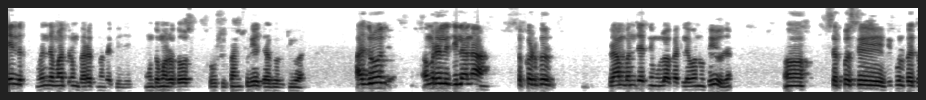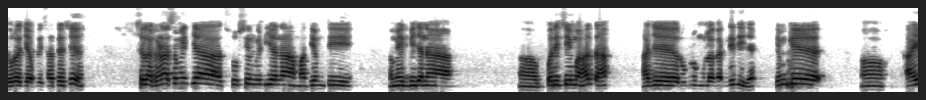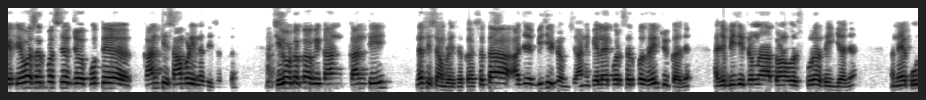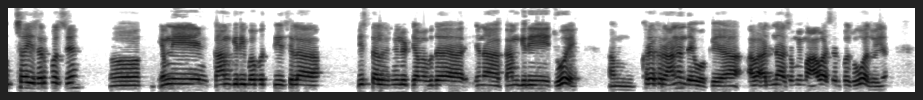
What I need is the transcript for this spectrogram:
હિન્દ. વંદે માતરમ, ભારત માતા કી હું તમારો દોસ્ત કૌશિક પાનસુરિયા, જાગૃત યુવા આજ રોજ અમરેલી જિલ્લાના સકડગઢ ગ્રામ પંચાયતની મુલાકાત લેવાનું થયું છે. સરપંચ શ્રી વિપુલભાઈ ધોરાજી આપણી સાથે છે. છેલ્લા ઘણા સમયથી આ સોશિયલ મીડિયાના માધ્યમથી અમે એકબીજાના પરિચયમાં હતા. આજે રૂબરૂ મુલાકાત લીધી છે. કેમ કે આ એક એવા સરપંચ છે જે પોતે કાનથી સાંભળી નથી શકતા. ઝીરો ટકા બી કાન કાનથી નથી સાંભળી શકતા. છતાં આજે બીજી ટર્મ છે. આની પહેલા એક વર્ષ સરપંચ રહી ચુક્યા છે. આજે બીજી ટર્મના ત્રણ વર્ષ પૂરા થઈ ગયા છે. અને એક ઉત્સાહી સરપંચ છે. એમની કામગીરી બાબતથી છેલ્લા પિસ્તાલીસ મિનિટથી અમે બધા એના કામગીરી જોઈ. આમ ખરેખર આનંદ આવ્યો કે આજના સમયમાં આવા સરપંચ હોવા જોઈએ.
